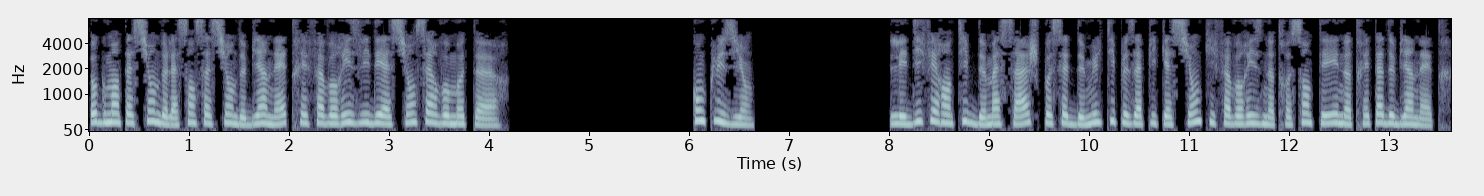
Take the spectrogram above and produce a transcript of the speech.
Augmentation de la sensation de bien-être et favorise l'idéation cerveau-moteur. Conclusion. Les différents types de massage possèdent de multiples applications qui favorisent notre santé et notre état de bien-être.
